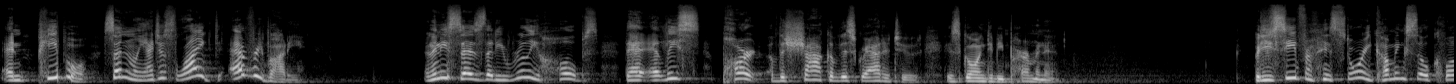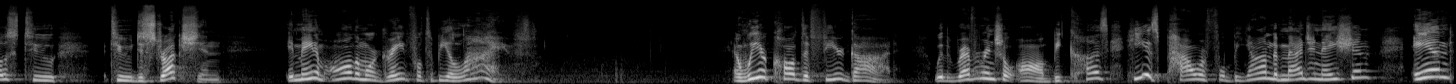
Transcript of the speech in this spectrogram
And people, suddenly, I just liked everybody. And then he says that he really hopes that at least part of the shock of this gratitude is going to be permanent. But you see, from his story coming so close to, to destruction, it made him all the more grateful to be alive. And we are called to fear God with reverential awe because he is powerful beyond imagination and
